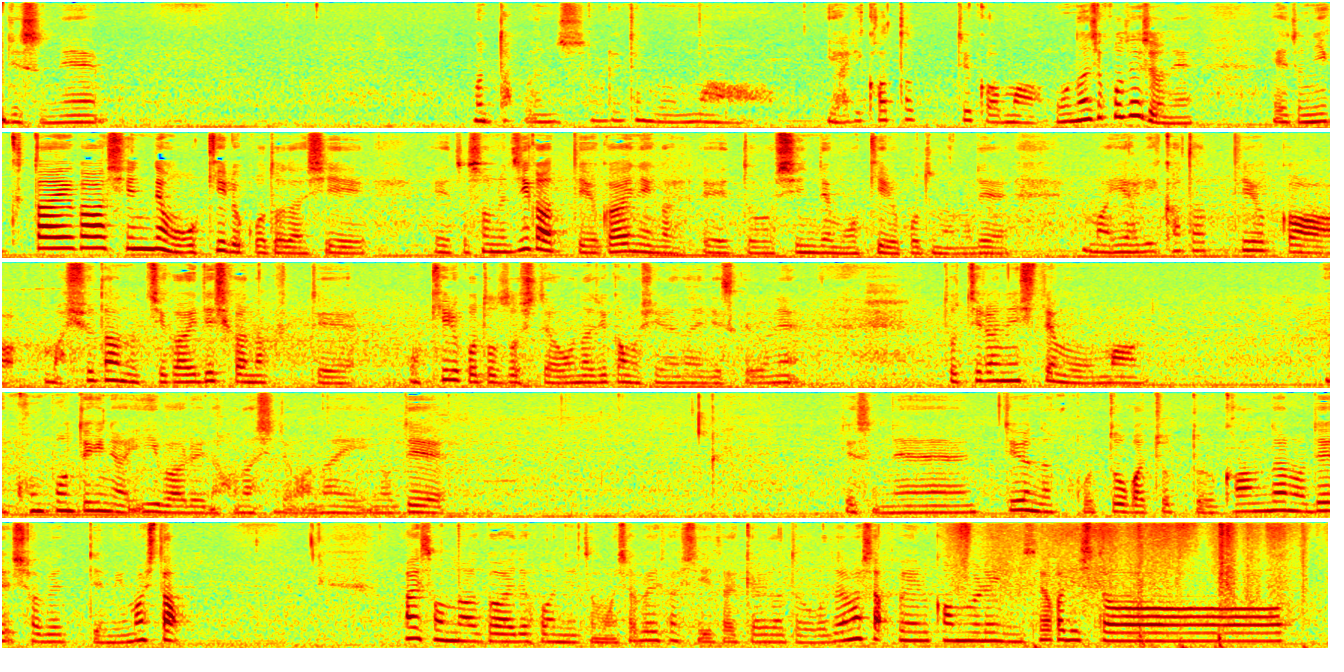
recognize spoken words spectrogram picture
ですね、まあ、多分それでもまあやり方っていうかまあ同じことですよね。えーと肉体が死んでも起きることだしえーと、その自我っていう概念が、えーと、死んでも起きることなので、まあ、やり方っていうか、まあ、手段の違いでしかなくて起きることとしては同じかもしれないですけどねどちらにしても、まあ、根本的にはいい悪いの話ではないので。ですね。っていうようなことがちょっと浮かんだので喋ってみました。はいそんな具合で本日もおしゃべりさせていただきありがとうございました。 Welcome Rain さやかでした？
